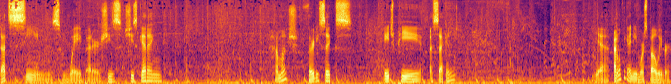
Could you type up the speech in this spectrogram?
That seems way better. She's she's getting how much? 36 HP a second? Yeah, I don't think I need more Spellweaver.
